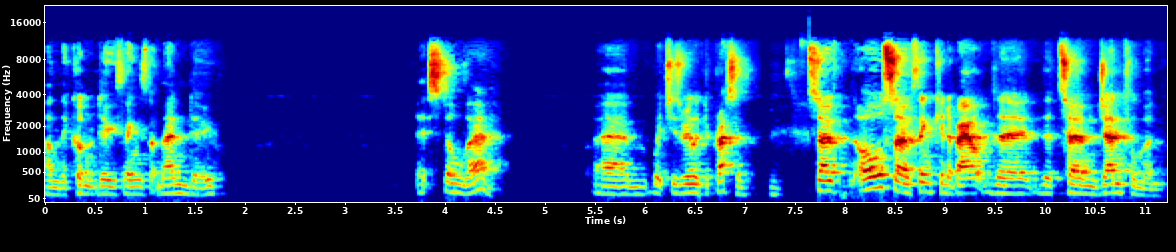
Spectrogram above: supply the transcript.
and they couldn't do things that men do, it's still there, um, which is really depressing. So, also thinking about the, the term gentleman.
